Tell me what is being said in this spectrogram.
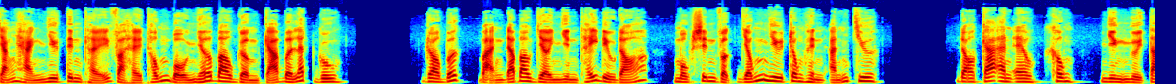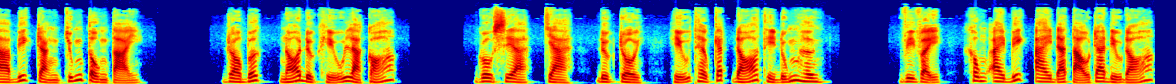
chẳng hạn như tinh thể và hệ thống bộ nhớ bao gồm cả Blackgoo. Robert, bạn đã bao giờ nhìn thấy điều đó, một sinh vật giống như trong hình ảnh chưa? Đo cá anh eo, không, nhưng người ta biết rằng chúng tồn tại. Robert, nó được hiểu là có. Gosia, chà, được rồi, hiểu theo cách đó thì đúng hơn. Vì vậy, không ai biết ai đã tạo ra điều đó,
